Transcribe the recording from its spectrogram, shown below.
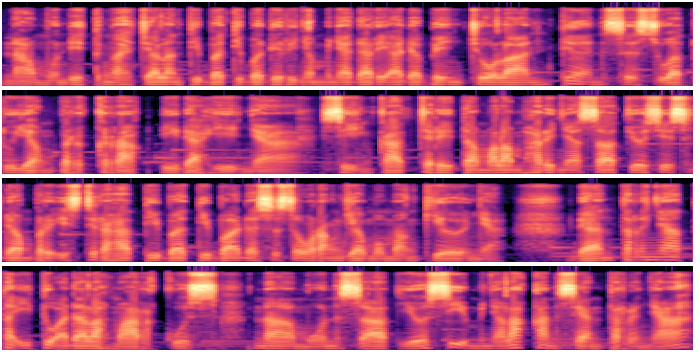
Namun di tengah jalan tiba-tiba dirinya menyadari ada bencolan dan sesuatu yang bergerak di dahinya. Singkat cerita malam harinya saat Yosi sedang beristirahat tiba-tiba ada seseorang yang memanggilnya. Dan ternyata itu adalah Markus. Namun saat Yosi menyalakan senternya,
